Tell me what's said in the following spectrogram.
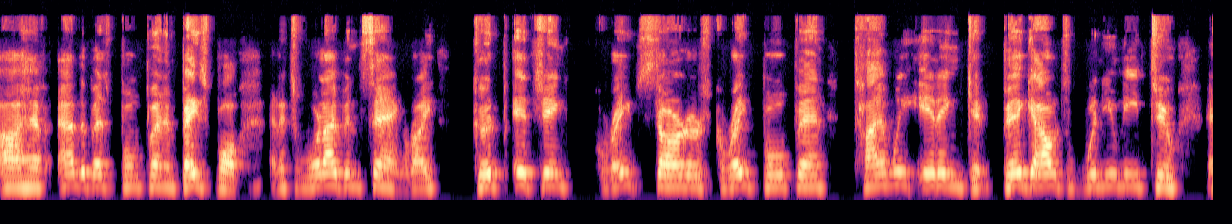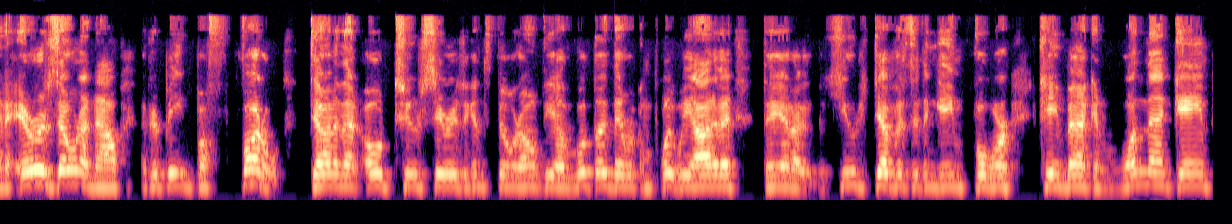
uh, have had the best bullpen in baseball. And it's what I've been saying, right? Good pitching, great starters, great bullpen, timely hitting, get big outs when you need to. And Arizona now, after being befuddled down in that 0-2 series against Philadelphia. Looked like they were completely out of it. They had a huge deficit in game four, came back and won that game,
